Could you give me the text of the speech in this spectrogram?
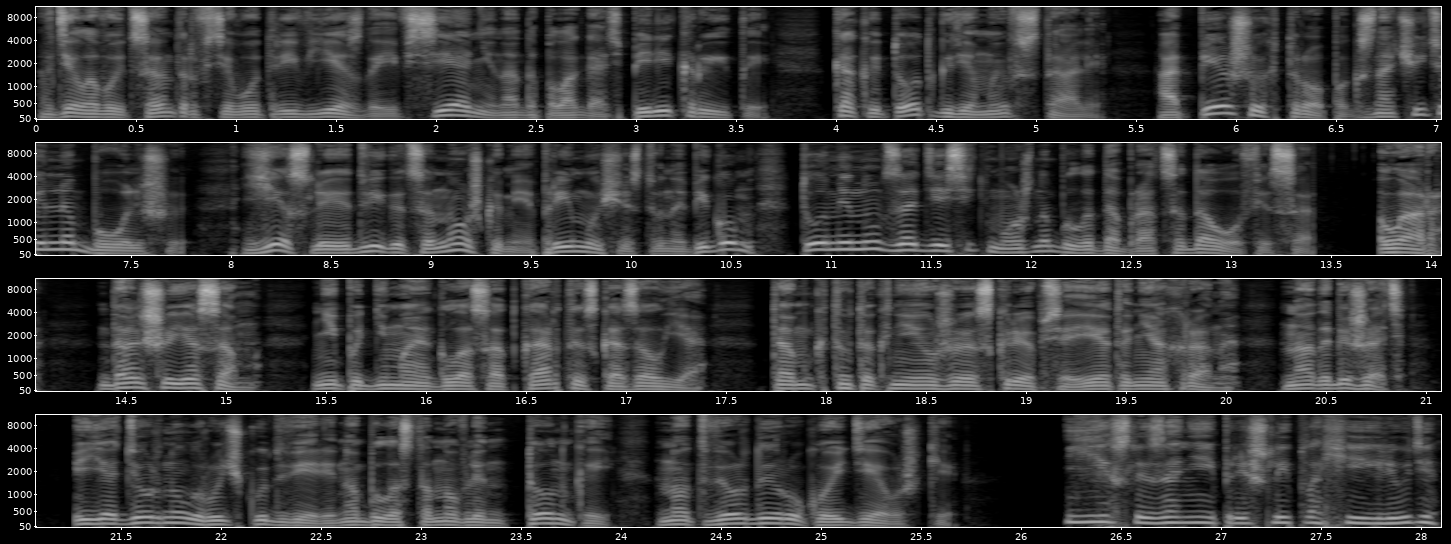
В деловой центр всего три въезда, и все они, надо полагать, перекрыты, как и тот, где мы встали — а пеших тропок значительно больше. Если двигаться ножками, преимущественно бегом, то минут за десять можно было добраться до офиса. «Лар, дальше я сам», — не поднимая глаз от карты, сказал я. «Там кто-то к ней уже скребся, и это не охрана. Надо бежать». И я дернул ручку двери, но был остановлен тонкой, но твердой рукой девушки. «Если за ней пришли плохие люди,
